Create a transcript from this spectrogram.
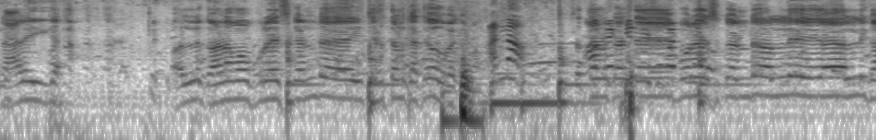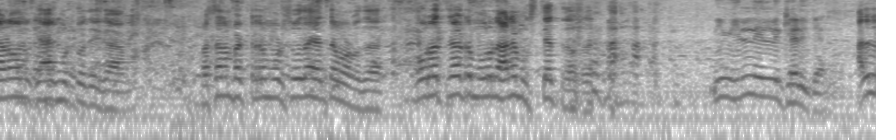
ನಾಳೆ ಈಗ ಅಲ್ಲಿ ಗಣಮ ಪೂರೈಸ್ಕೊಂಡು ಈ ಚಿತ್ರಣ ಕತೆ ಹೋಗ್ಬೇಕಮ್ಮ ಅಣ್ಣ ಚಿತ್ರಣ ಕತೆ ಪೂರೈಸ್ಕೊಂಡು ಗಣವಕ್ಕೆ ಹೇಗೆ ಮುಟ್ಟೋದು ಈಗ. ಪ್ರಸನ್ನ ಭಟ್ರ ಮುಡ್ಸೋದ ಎಂತ ಮಾಡೋದು? ಅವ್ರ ಹತ್ರ ಹೇಳ್ರಿ ಮೂರು ನಾನೇ ಮುಗಿಸ್ತೇತ್ರ ಅವ್ರ. ನೀವು ಇಲ್ಲಿ ಇಲ್ಲಿ ಕೇಳಿದ್ದೆ. ಅಲ್ಲ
